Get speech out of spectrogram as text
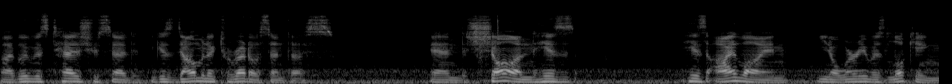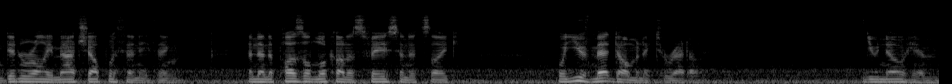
I believe it was Tej who said, because Dominic Toretto sent us. And Sean, his his eye line, you know, where he was looking, didn't really match up with anything. And then the puzzled look on his face, and it's like, well, you've met Dominic Toretto. You know him.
